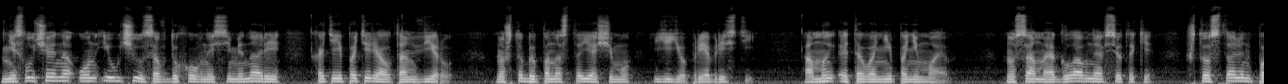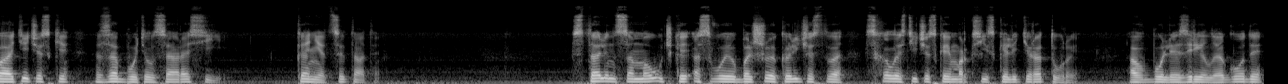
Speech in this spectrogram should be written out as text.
Не случайно он и учился в духовной семинарии, хотя и потерял там веру, но чтобы по-настоящему ее приобрести. А мы этого не понимаем. Но самое главное все-таки, что Сталин по-отечески заботился о России. Конец цитаты. Сталин самоучкой освоил большое количество схоластической марксистской литературы, а в более зрелые годы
